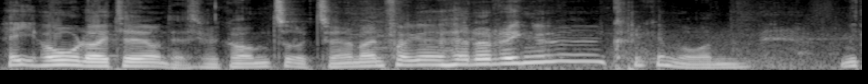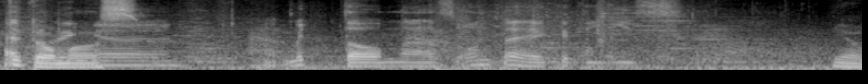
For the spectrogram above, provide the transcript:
Hey ho Leute und herzlich willkommen zurück zu einer neuen Folge Herr der Ringe, Krieg im Norden. Mit der Thomas. Mit Thomas und der Heckedies. Ja,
